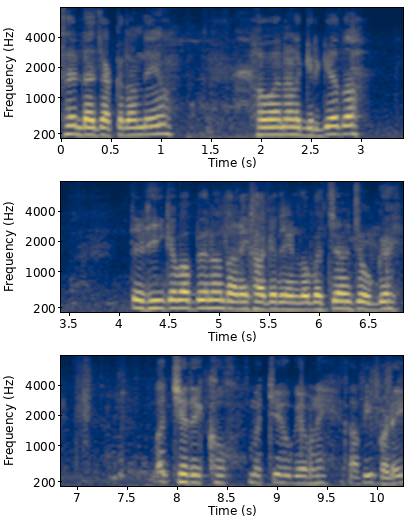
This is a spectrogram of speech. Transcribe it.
ਥੈਲਾ ਚੱਕ ਦਿੰਦੇ ਆ। ਹਵਾ ਨਾਲ ਗਿਰ ਗਿਆ ਤਾਂ। ਤੇ ਠੀਕ ਹੈ ਬਾਬੇ ਉਹਨਾਂ ਨੂੰ ਦਾਣੇ ਖਾ ਕੇ ਦੇਣ ਦੋ। ਬੱਚਿਆਂ ਨੂੰ ਚੁੱਗ ਗਏ। ਬੱਚੇ ਦੇਖੋ, ਬੱਚੇ ਹੋ ਗਏ ਆਪਣੇ। ਕਾਫੀ ਬੜੇ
